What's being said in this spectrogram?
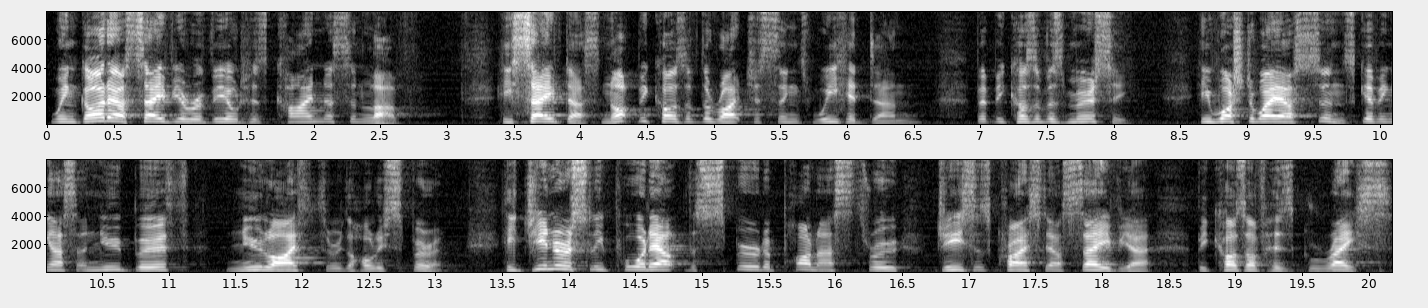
when God our Savior revealed His kindness and love, He saved us not because of the righteous things we had done, but because of His mercy. He washed away our sins, giving us a new birth new life through the Holy Spirit. He generously poured out the Spirit upon us through Jesus Christ our Savior. Because of His grace,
